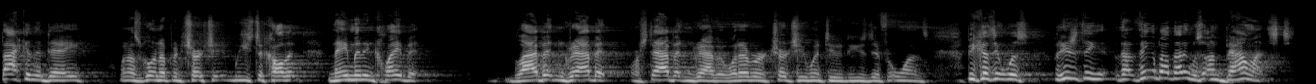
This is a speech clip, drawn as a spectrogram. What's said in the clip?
Back in the day, when I was growing up in church, we used to call it name it and claim it, blab it and grab it, or stab it and grab it, whatever church you went to to use different ones. Because it was, but here's the thing, the thing about that, it was unbalanced.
